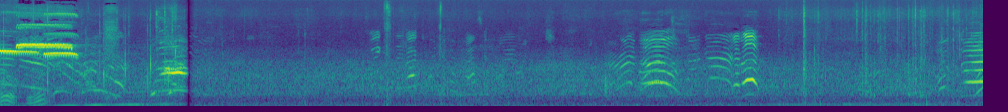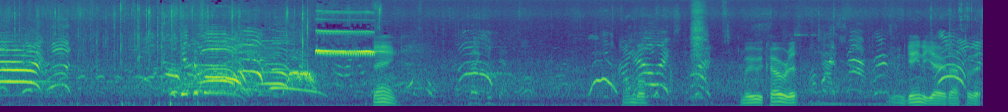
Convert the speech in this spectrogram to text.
Oh, no. the ball! Dang. Hey, Fumble. Alex, come on! We recovered it. Even gained a yard off of it.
